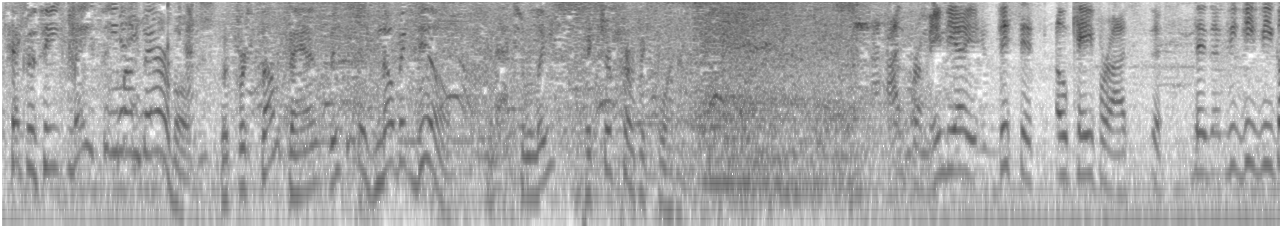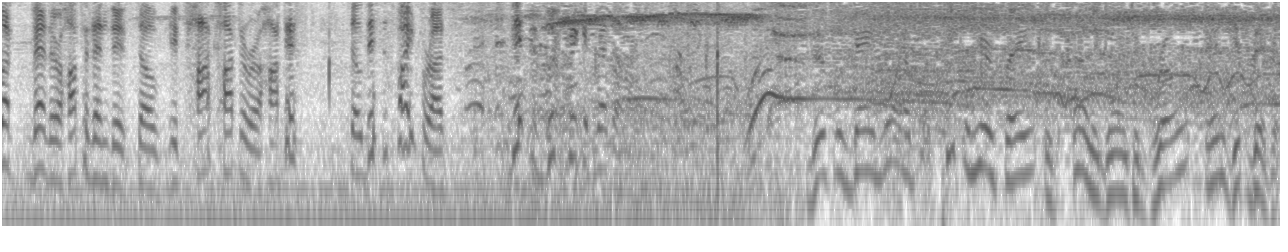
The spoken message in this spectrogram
Texas heat may seem unbearable, but for some fans, the heat is no big deal, and actually picture perfect for them. I'm from India. This is okay for us. We, we, we got weather hotter than this, so it's hot, hotter, or hottest. So this is fine for us. This is good cricket weather. This was game one of what people here say is only going to grow and get bigger.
